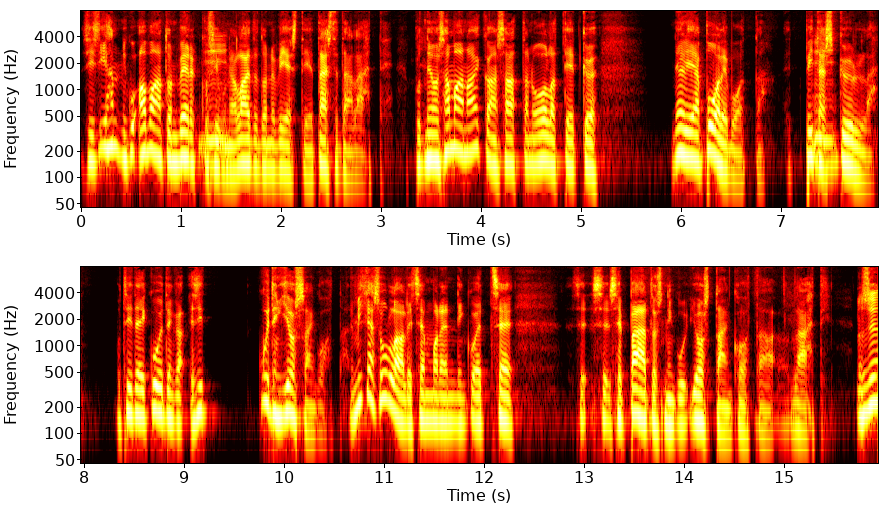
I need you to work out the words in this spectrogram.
siis ihan niinku avaan ton verkkosivun mm. ja laitan tuonne viestiä, ja tästä tämä lähtee. Mutta ne on samaan aikaan saattanut olla, tiedätkö, neljä ja puoli vuotta, että pitäisi mm. kyllä. Mutta siitä ei kuitenkaan, ja sitten kuitenkin jossain kohtaa. Mikä sulla oli semmoinen, niin kuin, että se, se, se, se päätös niin kuin jostain kohtaa lähti? No se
